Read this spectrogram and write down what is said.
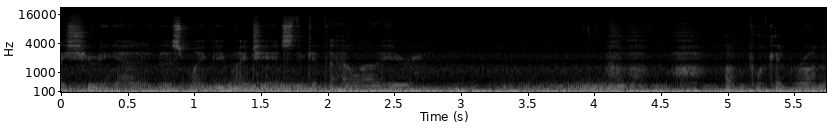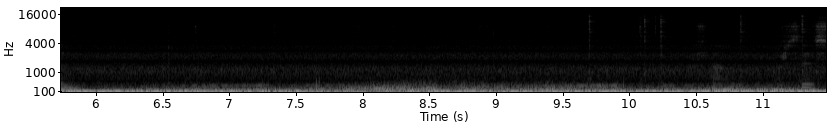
Actually shooting at it, this might be my chance to get the hell out of here. I'm fucking running. What's this?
